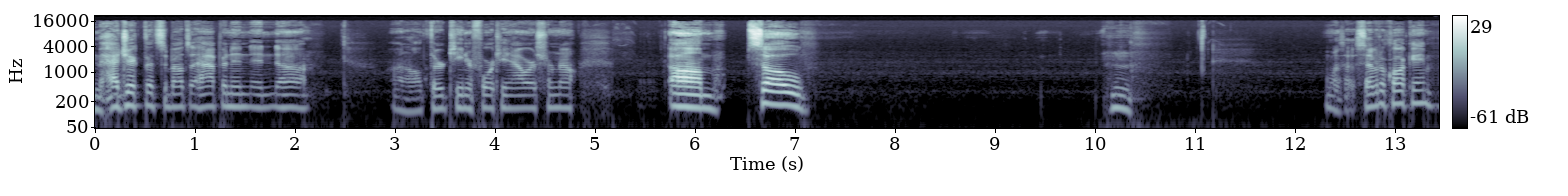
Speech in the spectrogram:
magic that's about to happen in, in uh, I don't know, 13 or 14 hours from now. Um, so, hmm, what's that, 7 o'clock game?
